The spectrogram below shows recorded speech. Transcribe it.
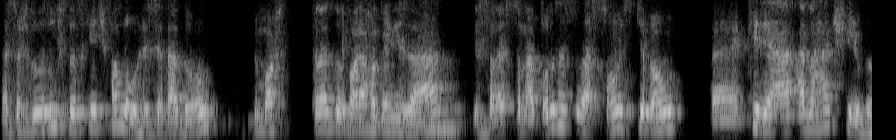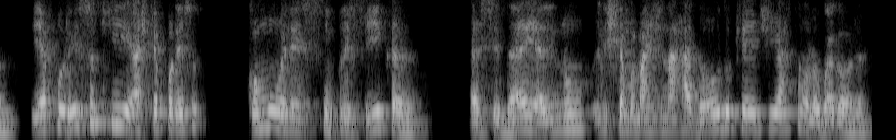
essas duas instâncias que a gente falou, recitador e mostrador. Vai organizar e selecionar todas essas ações que vão é, criar a narrativa. E é por isso que, acho que é por isso, como ele simplifica essa ideia, ele, não, ele chama mais de narrador do que de artrólogo agora.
